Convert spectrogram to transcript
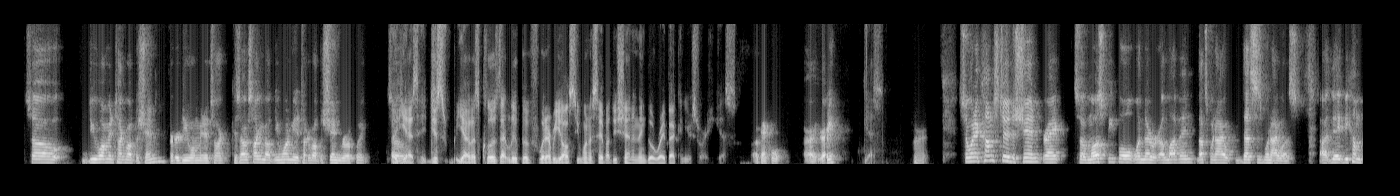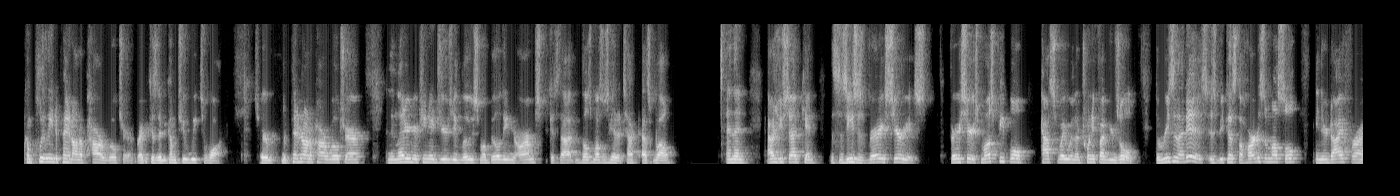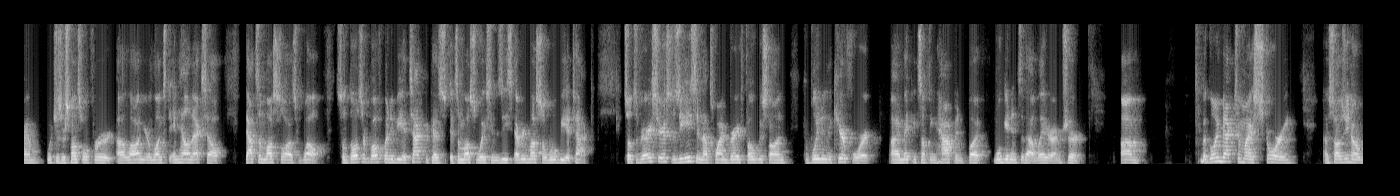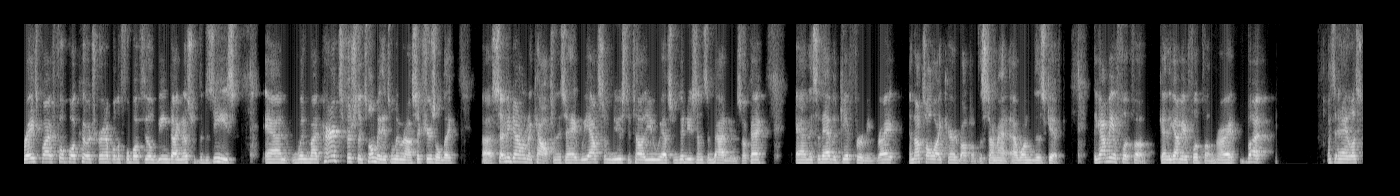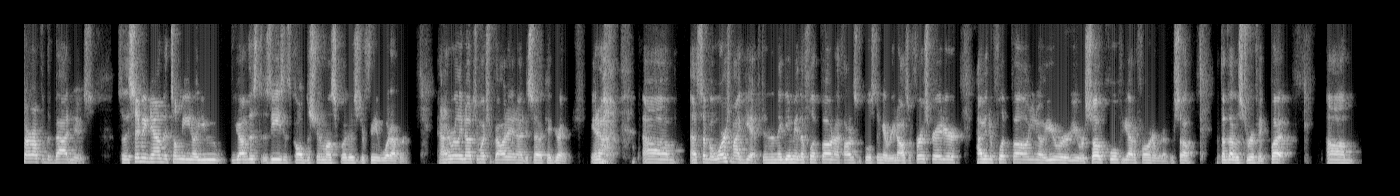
So, do you want me to talk about Duchenne, or do you want me to talk? Because I was talking about. You want me to talk about Duchenne real quick? So uh, yes, just yeah, let's close that loop of whatever else you want to say about Duchenne, and then go right back into your story. Yes. Okay. Cool. All right. Ready? Yes. All right. So when it comes to Duchenne, right? So most people, when they're 11, that's when I. This is when I was. Uh, they become completely dependent on a power wheelchair, right? Because they become too weak to walk. So you're dependent on a power wheelchair, and then later in your teenage years, you lose mobility in your arms because that those muscles get attacked as well. And then, as you said, Ken, this disease is very serious, very serious. Most people pass away when they're 25 years old. The reason that is, is because the heart is a muscle in your diaphragm, which is responsible for allowing your lungs to inhale and exhale. That's a muscle as well. So those are both going to be attacked because it's a muscle wasting disease. Every muscle will be attacked. So it's a very serious disease. And that's why I'm very focused on completing the cure for it, uh, making something happen. But we'll get into that later, I'm sure. Um, but going back to my story, so I was, you know, raised by a football coach, growing up on the football field, being diagnosed with the disease. And when my parents officially told me, they told me when I was six years old, they uh, set me down on the couch and they say, "Hey, we have some news to tell you. We have some good news and some bad news." Okay. And they said they have a gift for me, right? And that's all I cared about at this time. I, I wanted this gift. They got me a flip phone. Okay, they got me a flip phone, right? But I said, "Hey, let's start off with the bad news." So they sit me down. They tell me, you know, you you have this disease. It's called Duchenne muscular dystrophy, whatever. And I don't really know too much about it. And I just said, okay, great. You know, um, I said, but where's my gift? And then they gave me the flip phone. I thought it was the coolest thing ever. You know, I was a first grader having a flip phone. You know, you were you were so cool if you had a phone or whatever. So I thought that was terrific. But um,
